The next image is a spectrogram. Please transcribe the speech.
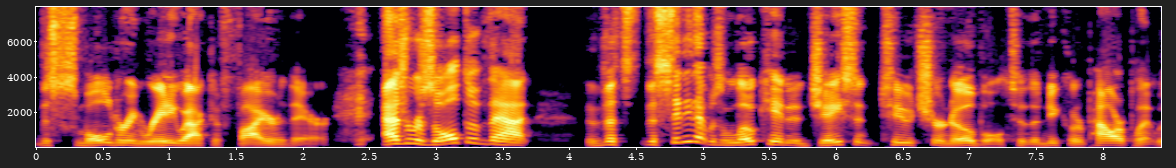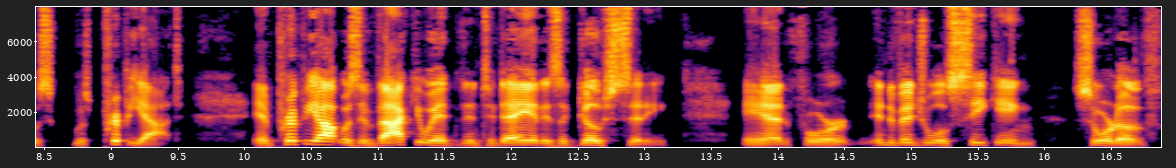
the smoldering radioactive fire there. As a result of that, the the city that was located adjacent to Chernobyl, to the nuclear power plant, was was Pripyat, and Pripyat was evacuated, and today it is a ghost city. And for individuals seeking sort of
